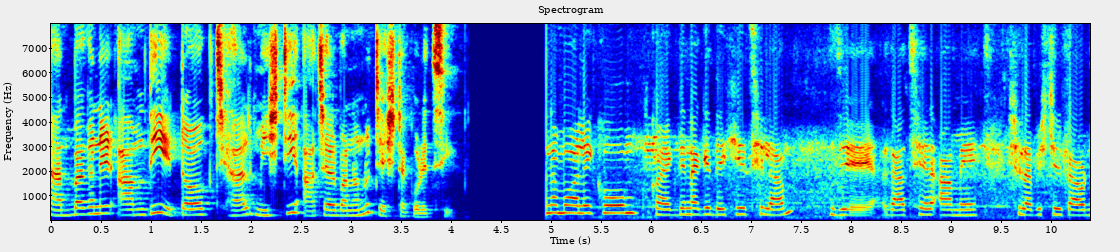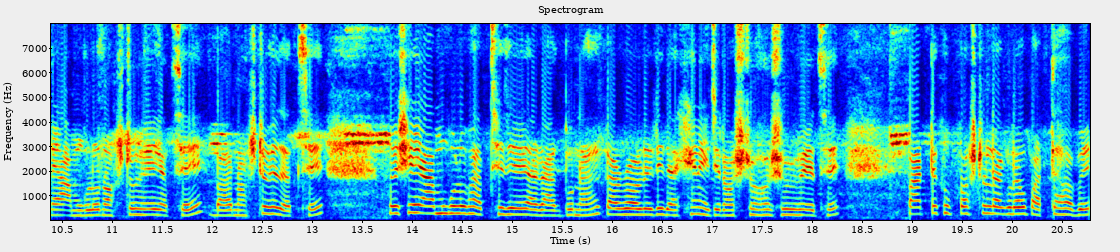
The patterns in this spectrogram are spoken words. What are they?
ছাদ বাগানের আম দিয়ে টক, ঝাল, মিষ্টি আচার বানানোর চেষ্টা করেছি। আসসালামু আলাইকুম। কয়েকদিন আগে দেখিয়েছিলাম যে গাছের আমে শিলাবৃষ্টির কারণে আমগুলো নষ্ট হয়ে গেছে বা নষ্ট হয়ে যাচ্ছে। তো সেই আমগুলো ভাবছে যে আর রাখব না, কারণ অলরেডি দেখেন এই যে নষ্ট হওয়া শুরু হয়েছে। পারতে খুব কষ্ট লাগলেও পারতে হবে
